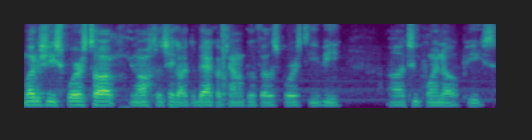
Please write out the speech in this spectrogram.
Mother Street Sports Talk, and also check out the backup channel, Goodfellas Sports TV uh, 2.0. Peace.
